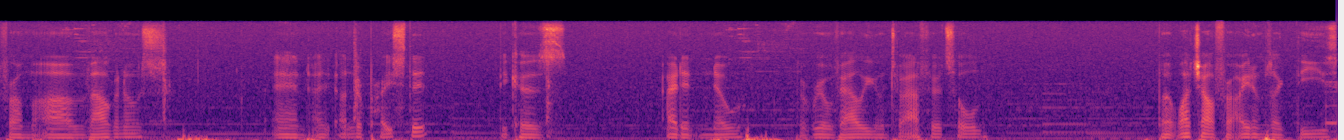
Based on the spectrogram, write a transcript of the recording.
from uh, Valganos and I underpriced it because I didn't know the real value until after it sold. But watch out for items like these.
